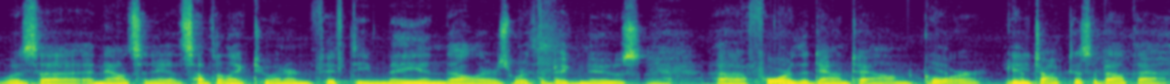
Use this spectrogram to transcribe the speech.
was uh, announcing it, something like 250 million dollars worth of big news Yep. Uh, for the downtown core. Can Yep. you talk to us about that?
